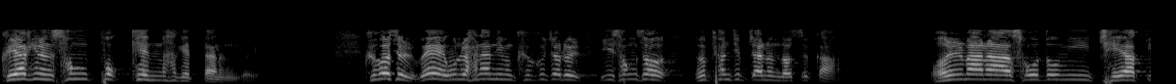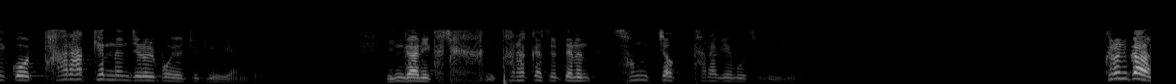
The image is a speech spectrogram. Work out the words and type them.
그 이야기는 성폭행하겠다는 거예요. 그것을 왜 오늘 하나님은 그 구절을 이 성서 편집자는 넣었을까? 얼마나 소돔이 죄악 있고 타락했는지를 보여주기 위한 거예요. 인간이 가장 타락했을 때는 성적 타락의 모습입니다. 그러니까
